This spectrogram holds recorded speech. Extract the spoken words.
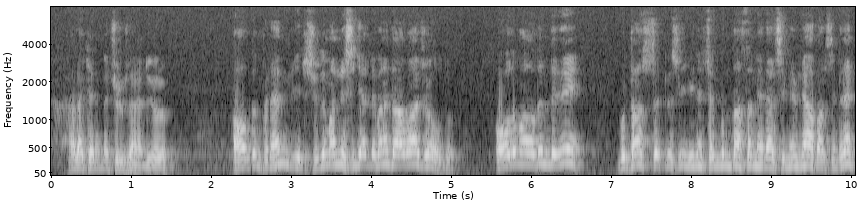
Hala kendimden çocuk zannediyorum. Aldım falan yetiştirdim. Annesi geldi bana davacı oldu. Oğlumu aldın dedi. Bu dans etmesi bilin sen bunu danstan ne edersin ne yaparsın filan.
